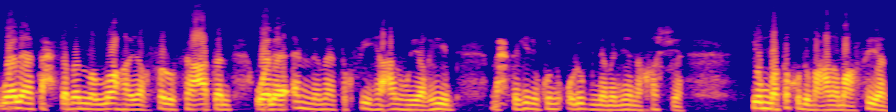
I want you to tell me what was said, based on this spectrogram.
ولا تحسبن الله يغفل ساعة ولا أن ما تخفيه عنه يغيب. محتاجين يكون قلوبنا مليانة خشية. يوم ما تقدم على معصية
